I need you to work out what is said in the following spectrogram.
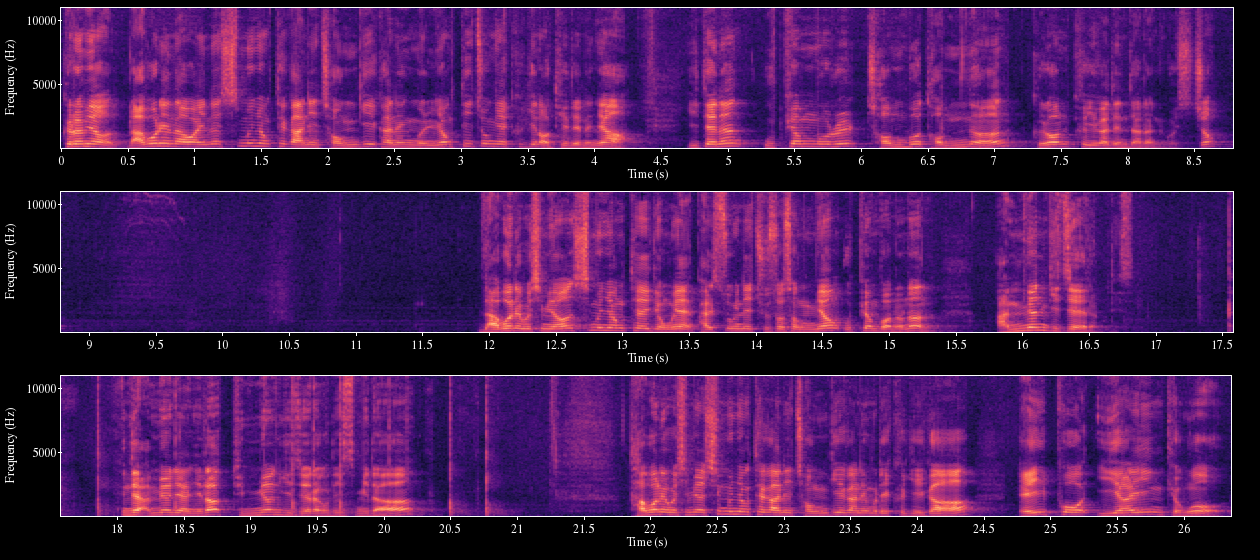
그러면 라본에 나와 있는 신문 형태가 아닌 전기 간행물용 띠종의 크기는 어떻게 되느냐? 이때는 우편물을 전부 덮는 그런 크기가 된다는 것이죠. 나번에 보시면 신문 형태의 경우에 발송인의 주소 성명, 우편 번호는 앞면 기재라고 되어 있습니다. 근데 앞면이 아니라 뒷면 기재라고 되어 있습니다. 다번에 보시면 신문 형태가 아닌 전기 간행물의 크기가 A4 이하인 경우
